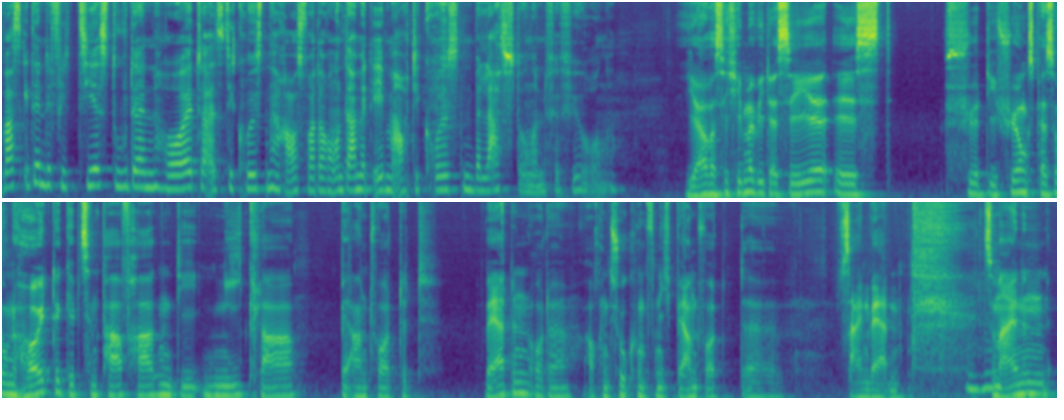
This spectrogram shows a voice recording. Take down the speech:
Was identifizierst du denn heute als die größten Herausforderungen und damit eben auch die größten Belastungen für Führung? Ja, was ich immer wieder sehe, ist, für die Führungsperson heute gibt es ein paar Fragen, die nie klar beantwortet werden oder auch in Zukunft nicht beantwortet äh, sein werden. Mhm. Zum einen,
